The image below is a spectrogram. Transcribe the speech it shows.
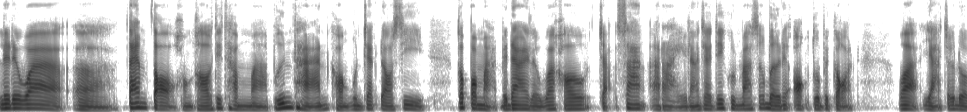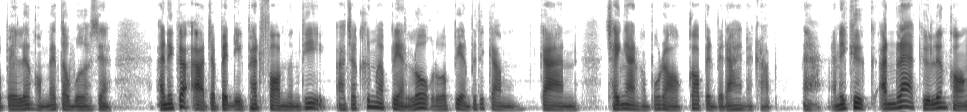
เรียกได้ว่าแต้มต่อของเขาที่ทำมาพื้นฐานของคุณแจ็คดอร์ซีย์ก็ประมาทไม่ได้เลยว่าเขาจะสร้างอะไร หลังจากที่คุณมาร์คซักเคอร์เบิร์กเนี่ยออกตัวไปก่อน ว่าอยากจะโดดไปเรื่องของ m e t a เวิร์สเนี่ยอันนี้ก็อาจจะเป็นอีกแพลตฟอร์มหนึ่งที่อาจจะขึ้นมาเปลี่ยนโลกหรือว่าเปลี่ยนพฤติกรรม การใช้งานของพวกเราก็เป็นไปได้นะครับอะอันนี้คืออันแรกคือเรื่องของ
